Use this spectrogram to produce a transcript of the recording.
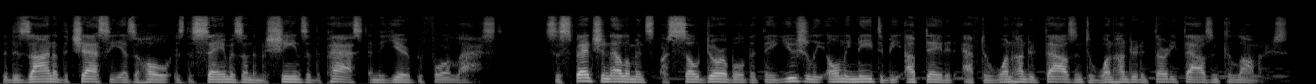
the design of the chassis as a whole is the same as on the machines of the past and the year before last. Suspension elements are so durable that they usually only need to be updated after 100,000 to 130,000 kilometers.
